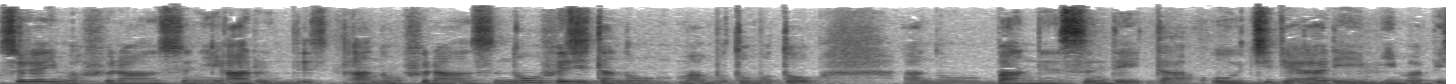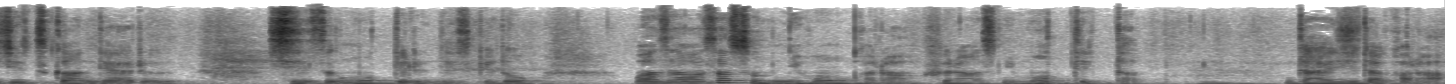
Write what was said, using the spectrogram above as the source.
それは今フランスにあるんです。あのフランスの藤田のもともと晩年住んでいたお家であり、今美術館である施設が持ってるんですけどわざわざその日本からフランスに持っていった、大事だから、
